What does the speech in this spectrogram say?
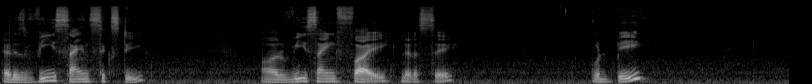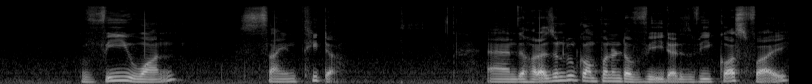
that is v sine 60 or v sine phi let us say would be v1 sine theta and the horizontal component of V that is V cos phi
